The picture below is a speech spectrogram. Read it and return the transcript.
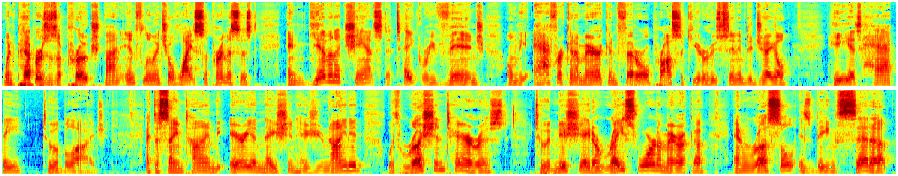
When Peppers is approached by an influential white supremacist and given a chance to take revenge on the African American federal prosecutor who sent him to jail, he is happy to oblige. At the same time, the Aryan nation has united with Russian terrorists to initiate a race war in America, and Russell is being set up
